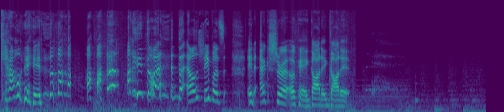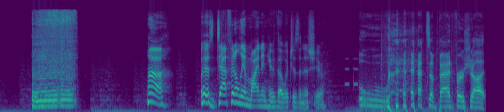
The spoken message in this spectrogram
counted. I thought the L shape was an extra. Okay, got it, got it. Huh. Okay, there's definitely a mine in here though, which is an issue. Ooh, that's a bad first shot.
